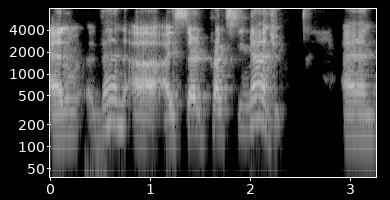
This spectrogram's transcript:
and then uh, I started practicing magic, and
